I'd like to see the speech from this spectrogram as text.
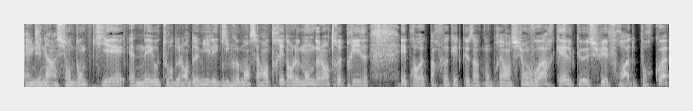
Une génération donc qui est née autour de l'an 2000 et qui commence à entrer dans le monde de l'entreprise et provoque parfois quelques incompréhensions, voire quelques suées froides. Pourquoi?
